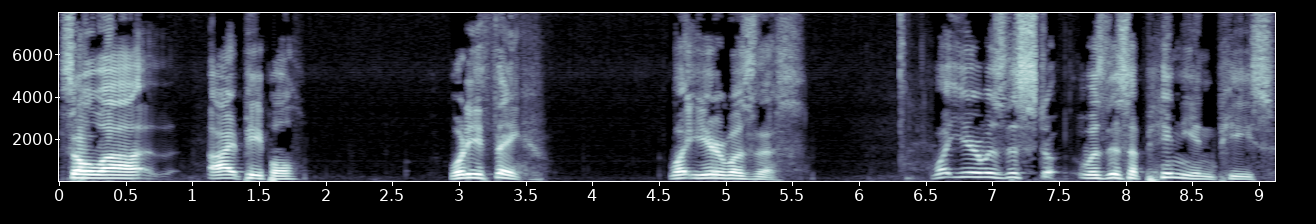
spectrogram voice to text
So, uh, all right, people, what do you think? What year was this? What year was this sto- was this opinion piece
